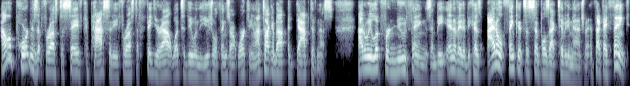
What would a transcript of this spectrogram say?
How important is it for us to save capacity for us to figure out what to do when the usual things aren't working? And I'm talking about adaptiveness. How do we look for new things and be innovative? Because I don't think it's as simple as activity management. In fact, I think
